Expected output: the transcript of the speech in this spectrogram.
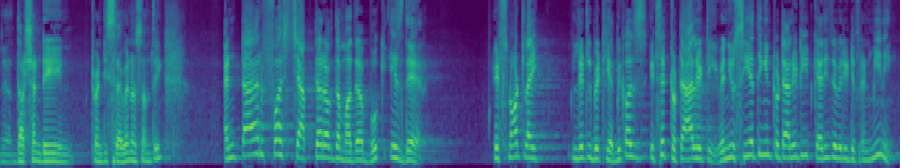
Darshan Day in 27 or something. Entire first chapter of the Mother book is there. It's not like little bit here because it's a totality. When you see a thing in totality, it carries a very different meaning.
